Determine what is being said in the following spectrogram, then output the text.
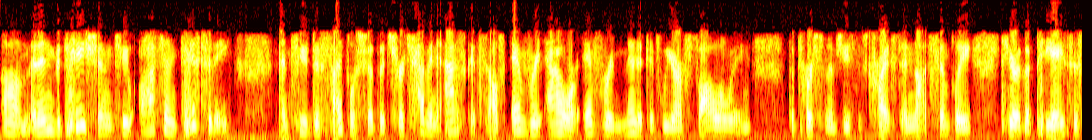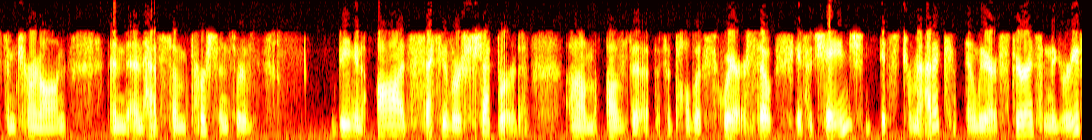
um, an invitation to authenticity and to discipleship. The church having to ask itself every hour, every minute, if we are following the person of Jesus Christ and not simply hear the PA system turn on and, and have some person sort of being an odd secular shepherd um, of the the public square. So it's a change. It's dramatic, and we are experiencing the grief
